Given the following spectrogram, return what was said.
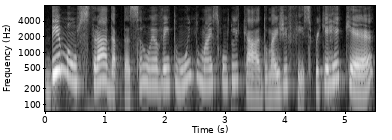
demonstrar adaptação é um evento muito mais complicado, mais difícil, porque requer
